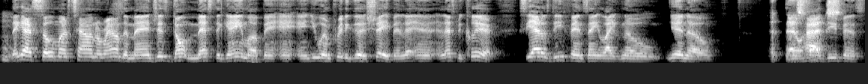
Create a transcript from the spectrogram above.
They got so much talent around them, man. Just don't mess the game up, and, and, and you in pretty good shape. And, let, and and let's be clear, Seattle's defense ain't like no, you know, That- no high facts. defense.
